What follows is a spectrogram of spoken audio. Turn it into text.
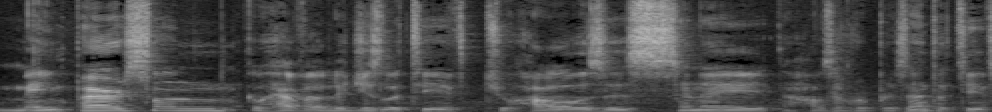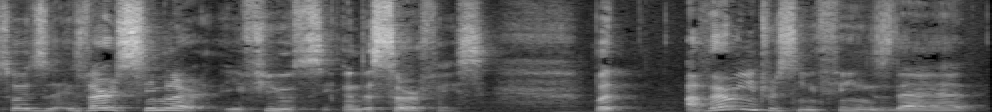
main person. We have a legislative, two houses, Senate, House of Representatives. So it's, it's very similar if you see on the surface. But a very interesting thing is that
